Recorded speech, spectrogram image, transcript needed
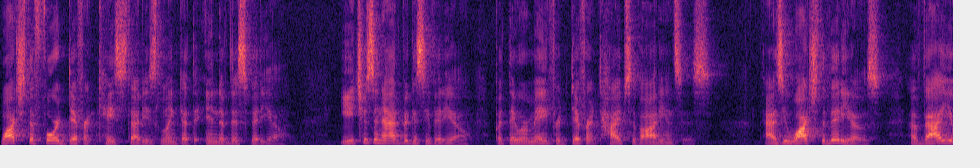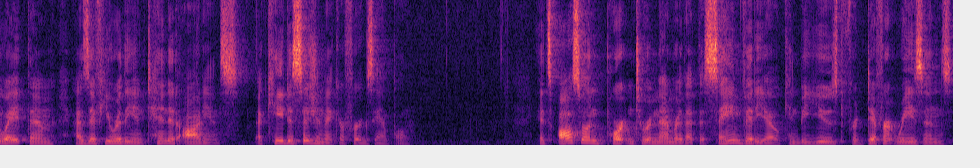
watch the four different case studies linked at the end of this video. Each is an advocacy video, but they were made for different types of audiences. As you watch the videos, evaluate them as if you were the intended audience, a key decision maker, for example. It's also important to remember that the same video can be used for different reasons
